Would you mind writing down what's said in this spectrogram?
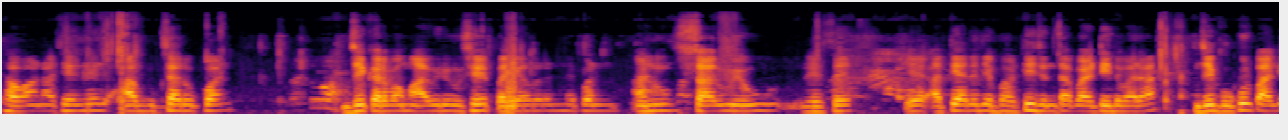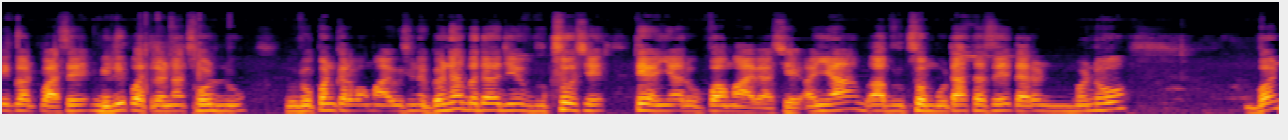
થવાના છે અને આ વૃક્ષારોપણ જે કરવામાં આવી રહ્યું છે, પર્યાવરણને પણ આનું સારું એવું રહેશે કે અત્યારે જે ભારતીય જનતા પાર્ટી દ્વારા જે ગોકુળ પાર્ટી પ્લોટ પાસે બીલીપત્રના છોડનું રોપણ કરવામાં આવ્યું છે અને ઘણા બધા જે વૃક્ષો છે તે અહીંયા રોપવામાં આવ્યા છે. અહીંયા આ વૃક્ષો મોટા થશે ત્યારે મનો વન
